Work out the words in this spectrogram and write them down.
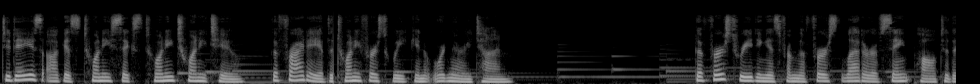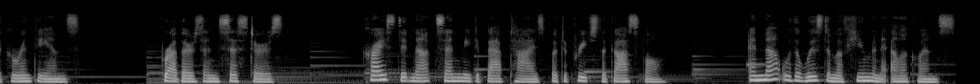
Today is August 26, 2022, the Friday of the 21st week in Ordinary Time. The first reading is from the first letter of St. Paul to the Corinthians. Brothers and sisters, Christ did not send me to baptize but to preach the gospel. And not with the wisdom of human eloquence.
